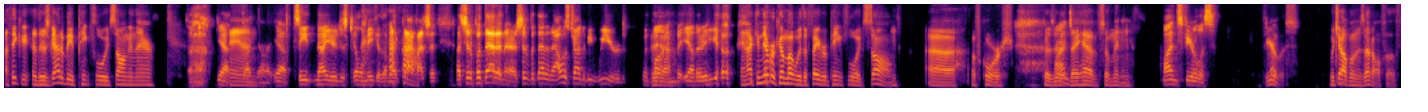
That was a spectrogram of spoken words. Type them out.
I think uh, there's got to be a Pink Floyd song in there. Ugh, yeah, And- yeah. See, now you're just killing me because I'm like, crap. I should, I should have put that in there. I should have put that in. there. I was trying to be weird with Yeah. mine, but yeah, there you go. and I can never come up with a favorite Pink Floyd song, uh, of course, because they have so many. mine's fearless. Fearless. Which Yeah. album is that off of?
